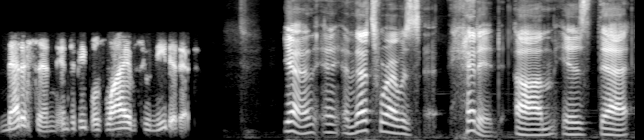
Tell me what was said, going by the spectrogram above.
medicine into people's lives who needed it. Yeah, and, and that's where I was headed. Um, is that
